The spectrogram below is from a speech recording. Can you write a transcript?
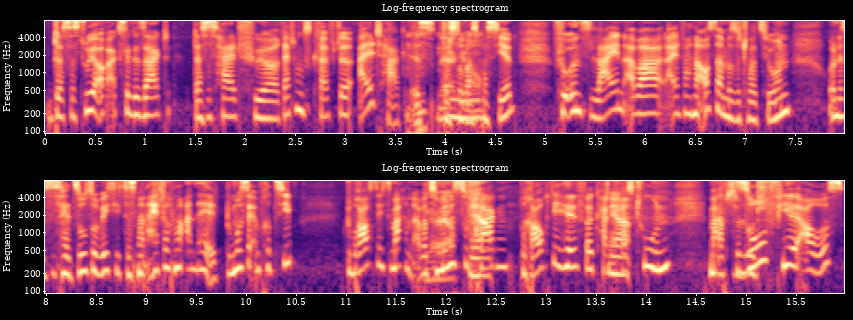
das hast du ja auch, Axel, gesagt, dass es halt für Rettungskräfte Alltag ist, Ja, dass sowas genau. passiert. Für uns Laien aber einfach eine Ausnahmesituation. Und es ist halt so, so wichtig, dass man einfach nur anhält. Du musst ja im Prinzip, du brauchst nichts machen, aber Ja, zumindest ja. zu Ja. fragen, braucht ihr Hilfe, kann ich was tun, macht Absolut. so viel aus.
